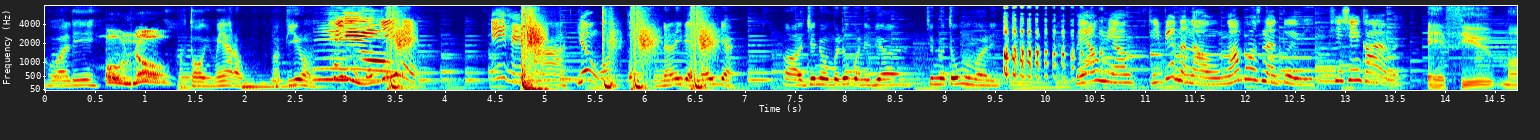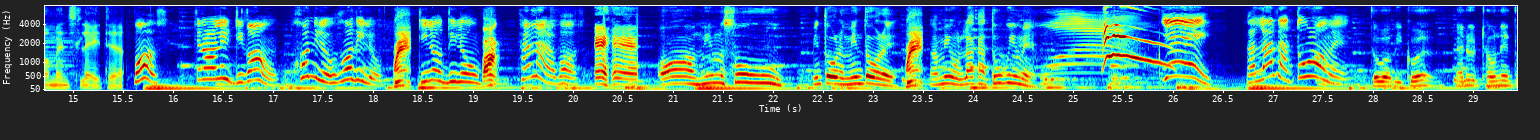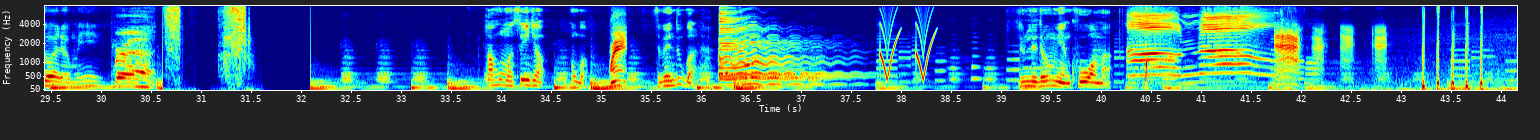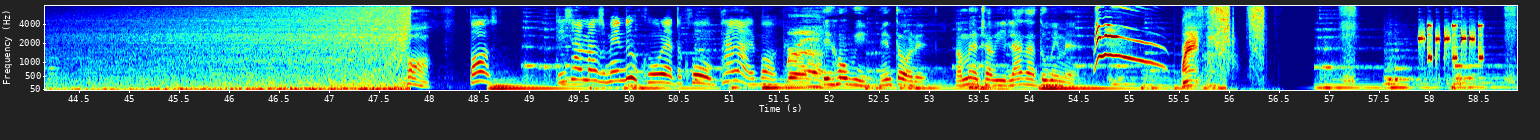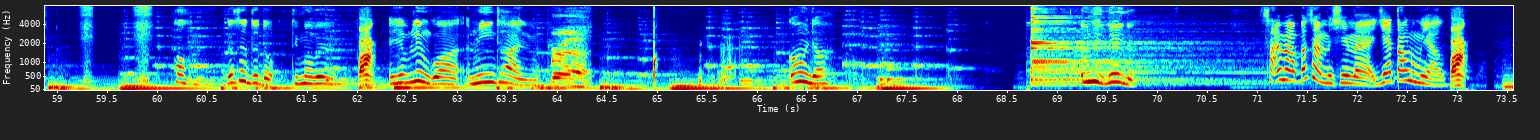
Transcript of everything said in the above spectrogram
ဟိုကလေး Oh no အတော်ပြီမရတော့ဘူး။မပြေးတော့ဘူးဟဲ့လူမပြေးနဲ့အေးဟဲ့။အာရော့ဝါနားလိုက်တယ်နားလိုက်တယ်။အာကျွန်တော်မလုပ်ပါနဲ့ဗျာ။ကျွန်တော်သုံးမမလေးမရမရဒီပြဿနာကိုငါ boss နဲ့တွေ့ပြီးရှင်းရှင်းခါရမယ် A few moments later. boss ကျွန်တော်လေးဒီကောင်ခေါ်ဒီလိုခေါ်ဒီလိုဒီလိုဒီလိုဖမ်းလာတာ boss ။အော်မင်းမဆိုးဘူး။မင်းတော့လေမင်းတော့လေ။ငါမင်းကိုလက်ကတိုးပေးမယ်ယေး ငါလာတာတိုးတော့မယ်။တော့ပါပြီကွာ။ငါတို့ထုံးနေတော့တော့မင်းဟာဟိုမှာစေးကြောက်ဟုတ်ပါသပင်တူပါလားလူလေတုံးမြန်ခိုးရမှာ Oh no ဟာ boss ဒီဆိုင်မှာသမင်းသူခိုးတဲ့တခိုးကိုဖမ်းလာတယ် boss ။အေးဟုတ်ပြီမင်းတော့လေ။ငါမင်းထပ်ပြီးလက်သာတိုးပေးမယ် လက်စတက်တော့ဒီမှာပဲအရင်ပလင်ကွာအမြင့်ထားရင်လို့ကောင်းကြအမလီနေနေဆိုင်မှာပတ်စံမရှင်းမဲ့ရက်တောက်လို့မရဘူး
